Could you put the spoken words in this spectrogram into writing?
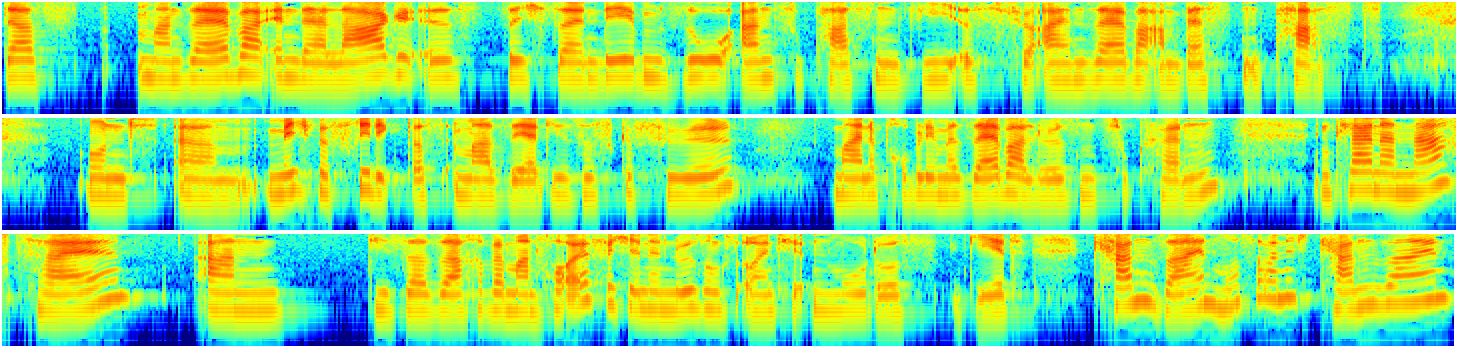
dass man selber in der Lage ist, sich sein Leben so anzupassen, wie es für einen selber am besten passt. Und ähm, mich befriedigt das immer sehr, dieses Gefühl, meine Probleme selber lösen zu können. Ein kleiner Nachteil an dieser Sache, wenn man häufig in den lösungsorientierten Modus geht, kann sein, muss aber nicht, kann sein,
